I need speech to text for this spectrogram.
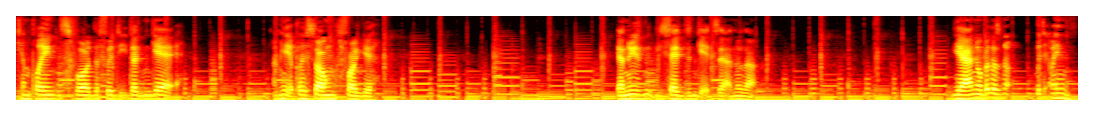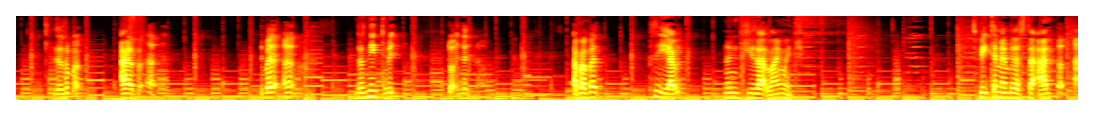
complaints for the food that you didn't get. I'm here to play songs for you. Yeah, I know you, you said you didn't get it. I know that. Yeah, I know, but there's no. But I mean, there's a. I, uh, but uh, there's need to be. Don't. But, see, I no need to use that language. Speak to a member of staff. Uh, uh,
